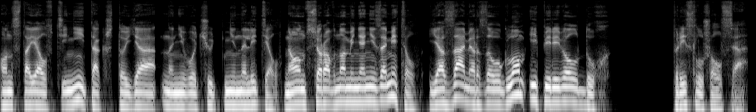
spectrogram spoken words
Он стоял в тени, так что я на него чуть не налетел. Но он все равно меня не заметил. Я замер за углом и перевел дух. Прислушался.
